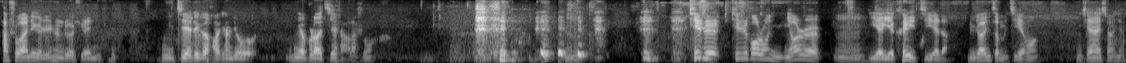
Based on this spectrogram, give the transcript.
他说完这个人生哲学，你你接这个好像就你也不知道接啥了，是吗？嗯。”其实，其实高荣，你你要是嗯，也也可以接的。你知道你怎么接吗？你现在想想，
